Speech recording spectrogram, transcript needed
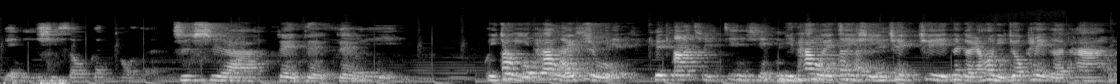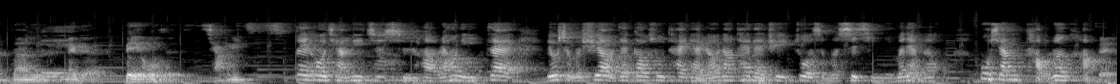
给你吸收更多的知识啊，对对对，所以你就以他为主，给他去进行，以他为进行去去那个，然后你就配合他，他的那个背后的强力背后强力支持哈，然后你再有什么需要，你再告诉太太，然后让太太去做什么事情，你们两个互相讨论好，对，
